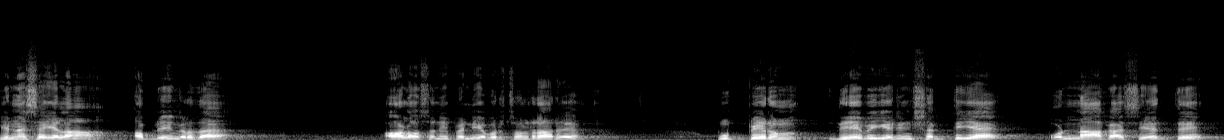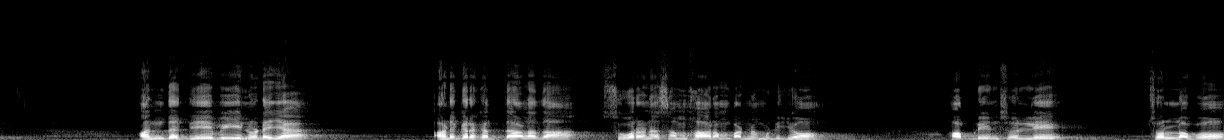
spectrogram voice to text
என்ன செய்யலாம் அப்படிங்கிறத ஆலோசனை பண்ணி அவர் சொல்கிறாரு முப்பெரும் தேவியரின் சக்தியை ஒன்றாக சேர்த்து அந்த தேவியினுடைய அனுகிரகத்தால் தான் சூரனை சம்ஹாரம் பண்ண முடியும் அப்படின்னு சொல்லி சொல்லவும்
